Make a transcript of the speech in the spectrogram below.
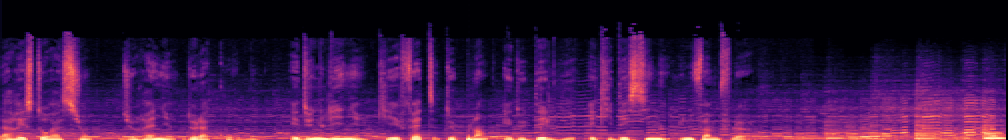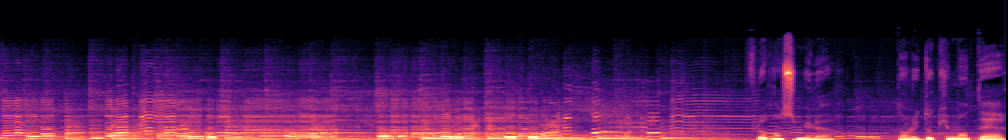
la restauration du règne de la courbe, et d'une ligne qui est faite de plein et de déliés et qui dessine une femme fleur. Florence Müller, dans le documentaire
